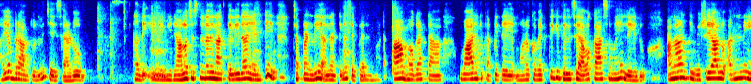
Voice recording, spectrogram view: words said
భయభ్రాంతుల్ని చేశాడు. అది మీరు ఆలోచిస్తున్నది నాకు తెలీదా ఏంటి? చెప్పండి అన్నట్టుగా చెప్పారనమాట ఆ బొగట్ట వారికి తప్పితే మరొక వ్యక్తికి తెలిసే అవకాశమే లేదు. అలాంటి విషయాలు అన్నీ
